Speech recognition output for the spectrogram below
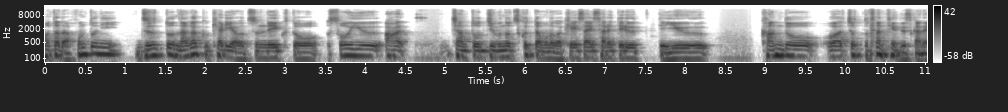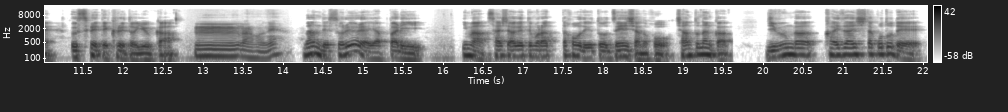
まあ、ただ本当にずっと長くキャリアを積んでいくと、そういう、あ、ちゃんと自分の作ったものが掲載されてるっていう感動はちょっとなんて言うんですかね、薄れてくるというか。うん、なるほどね。なんでそれよりはやっぱり、今最初挙げてもらった方で言うと前者の方、ちゃんとなんか自分が介在したことで、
